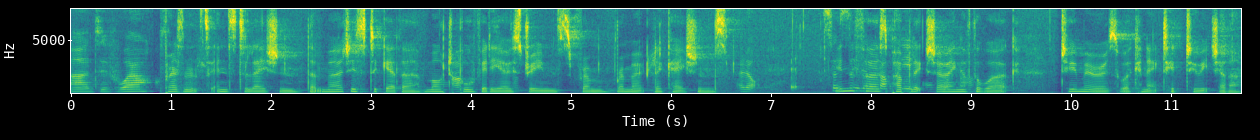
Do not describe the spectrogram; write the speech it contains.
Presence installation that merges together multiple ah. video streams from remote locations. In the first public showing of the work, two mirrors were connected to each other.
